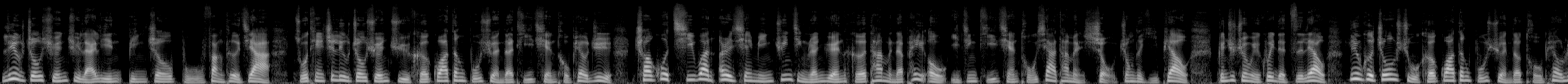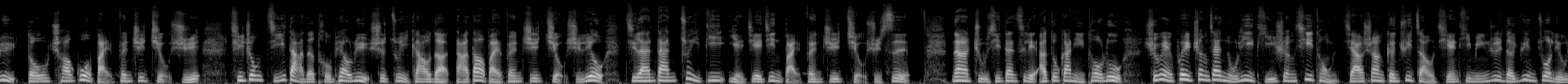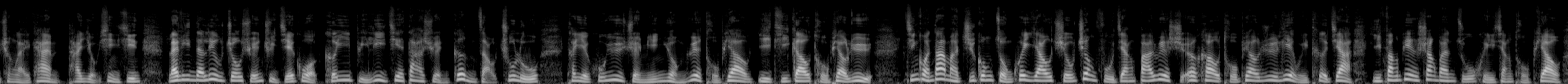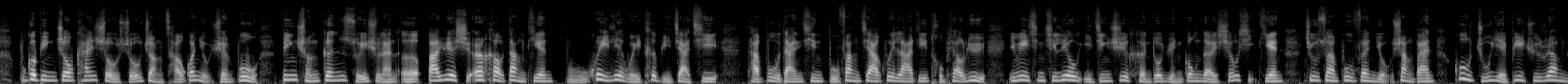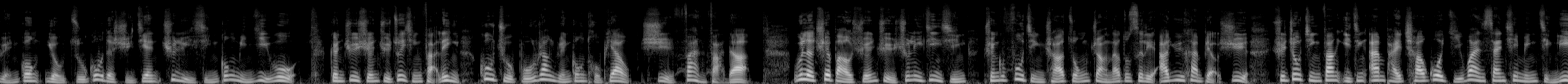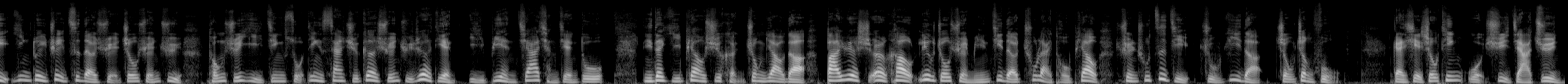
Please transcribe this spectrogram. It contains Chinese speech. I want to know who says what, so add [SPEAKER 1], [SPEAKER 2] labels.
[SPEAKER 1] 六州选举来临，宾州不放特假。昨天是六州选举和瓜登补选的提前投票日，超过七万二千名军警人员和他们的配偶已经提前投下他们手中的一票。根据选委会的资料，六个州属和瓜登补选的投票率都超过百分之九十，其中吉打的投票率是最高的，达到百分之九十六；吉兰丹最低也接近百分之九十四。那主席丹斯里阿杜甘尼透露，选委会正在努力提升系统，加上根据。早前提名日的运作流程来看，他有信心来临的六周选举结果可以比历届大选更早出炉。他也呼吁选民踊跃投票，以提高投票率。尽管大马职工总会要求政府将八月十二号投票日列为特价，以方便上班族回乡投票。不过，滨州看守首长曹官友宣布，槟城跟随许兰娥八月十二号当天不会列为特别假期。他不担心不放假会拉低投票率，因为星期六已经是很多员工的休息天。就算部分有上班，雇主也必须让员工有足够的时间去履行公民义务。根据选举罪行法令，雇主不让员工投票是犯法的。为了确保选举顺利进行，全国副警察总长纳杜斯里阿玉汉表示，雪州警方已经安排超过一万三千名警力应对这次的雪州选举，同时已经锁定三十个选举热点，以便加强监督。你的一票是很重要的。八月十二号，六州选民记得出来投票。选出自己主意的州政府。感谢收听，我是贾俊。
